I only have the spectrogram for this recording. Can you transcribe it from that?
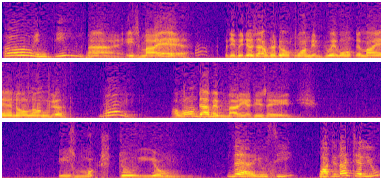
Oh, indeed. Aye, he's my heir. Ah. But if he does out I don't want him to, he won't be my heir no longer. Really? I won't have him marry at his age. He's much too young. there, you see. What did I tell you?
